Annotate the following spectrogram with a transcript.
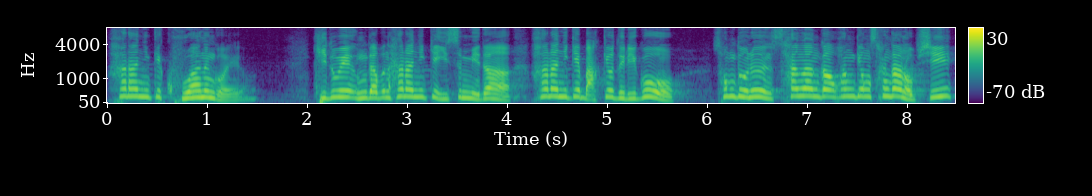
하나님께 구하는 거예요. 기도의 응답은 하나님께 있습니다. 하나님께 맡겨드리고 성도는 상황과 환경 상관없이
